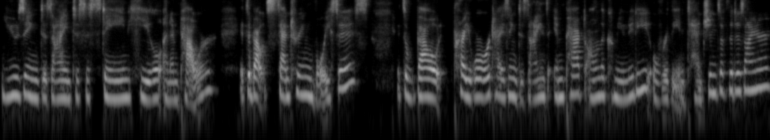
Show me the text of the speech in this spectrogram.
using design to sustain, heal, and empower. It's about centering voices. It's about prioritizing design's impact on the community over the intentions of the designer.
